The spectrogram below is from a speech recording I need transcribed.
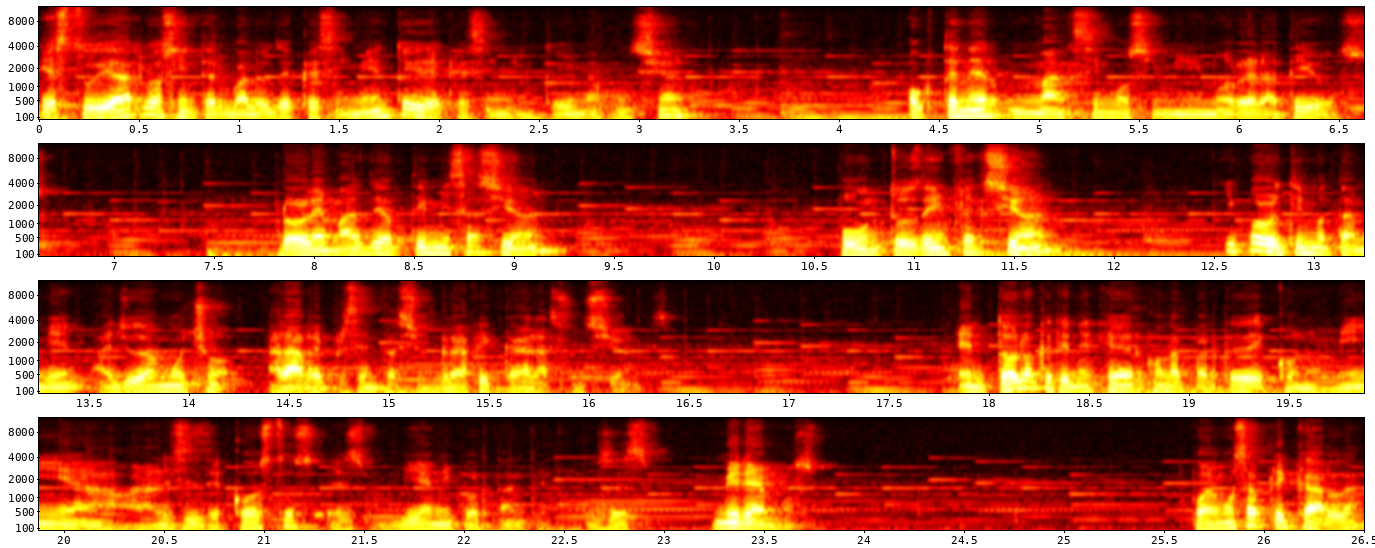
Estudiar los intervalos de crecimiento y decrecimiento de una función. Obtener máximos y mínimos relativos. Problemas de optimización. Puntos de inflexión y por último también ayuda mucho a la representación gráfica de las funciones. En todo lo que tiene que ver con la parte de economía, análisis de costos, es bien importante. Entonces, miremos. Podemos aplicarla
